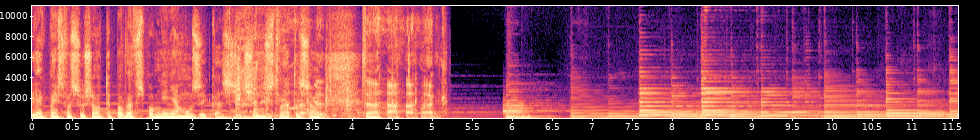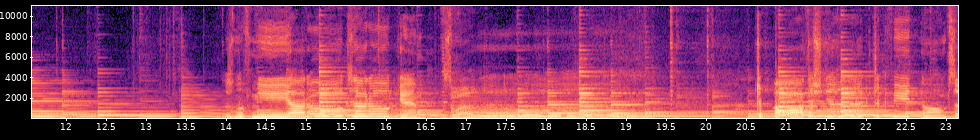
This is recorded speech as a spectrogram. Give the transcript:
Jak państwo słyszą, typowe wspomnienia muzyka z dzieciństwa to są. Tak. Znów mija rok za rokiem zła. Czy pada śnieg, czy kwitną bzy?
